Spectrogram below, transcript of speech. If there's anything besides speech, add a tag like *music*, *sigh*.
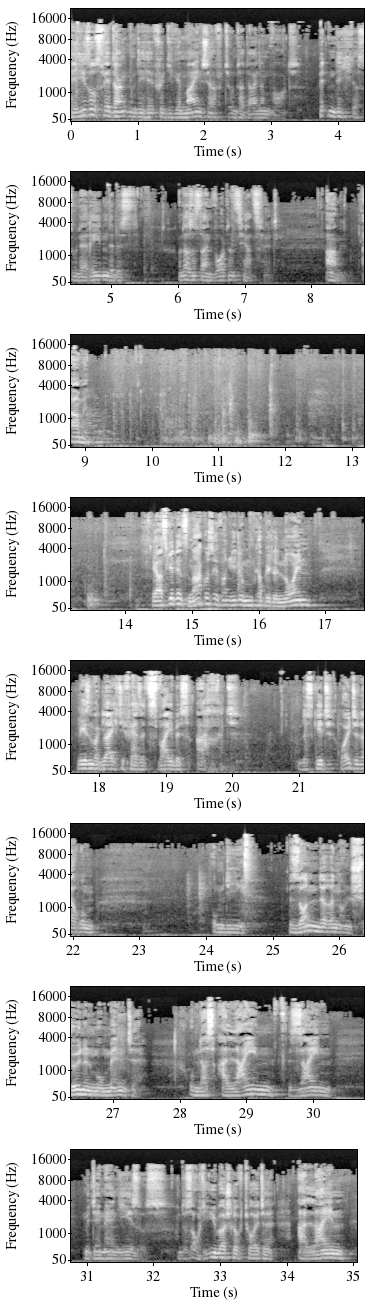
Herr Jesus, wir danken dir für die Gemeinschaft unter deinem Wort. Bitten dich, dass du der Redende bist und dass uns dein Wort ins Herz fällt. Amen. Amen. Ja, es geht ins Markus Evangelium Kapitel 9. Lesen wir gleich die Verse 2 bis 8. Und es geht heute darum, um die besonderen und schönen Momente, um das Alleinsein mit dem Herrn Jesus. Und das ist auch die Überschrift heute, allein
